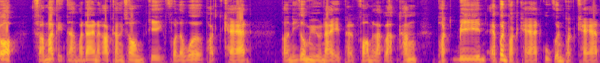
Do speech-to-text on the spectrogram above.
ก็สามารถติดตามมาได้นะครับ ทางช่อง Geek Forever Podcast ตอนนี้ก็มีอยู่ในแพลตฟอร์มหลักๆ ทั้ง Podbean Apple Podcast Google Podcast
